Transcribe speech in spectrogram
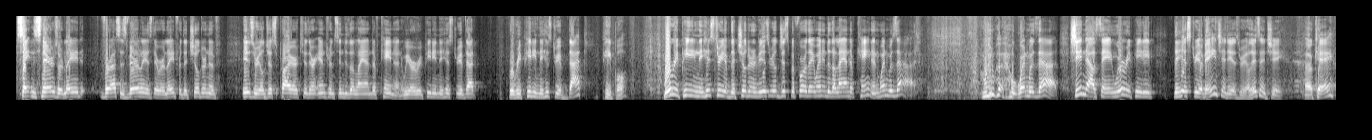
Satan's snares are laid for us as verily as they were laid for the children of Israel just prior to their entrance into the land of Canaan. We are repeating the history of that. We're repeating the history of that people. We're repeating the history of the children of Israel just before they went into the land of Canaan. When was that? When, was that? She's now saying we're repeating the history of ancient Israel, isn't she? Okay?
